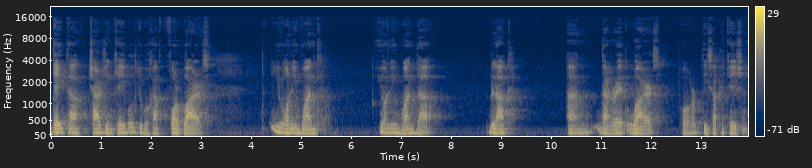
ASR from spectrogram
data charging cable, you will have four wires. You only want you only want the black and the red wires for this application.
